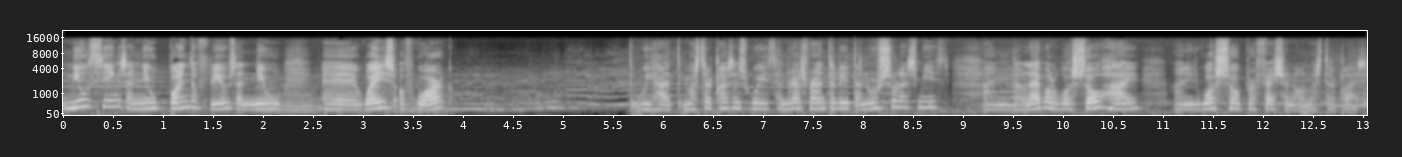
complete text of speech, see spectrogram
new things and new point of views and new uh, ways of work. We had master classes with Andreas Brantelid and Ursula Smith, and the level was so high and it was so professional master class.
